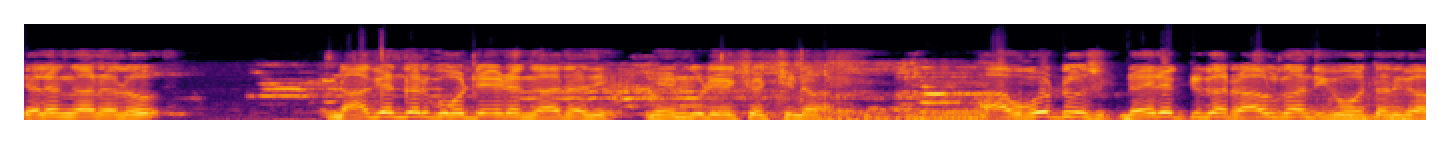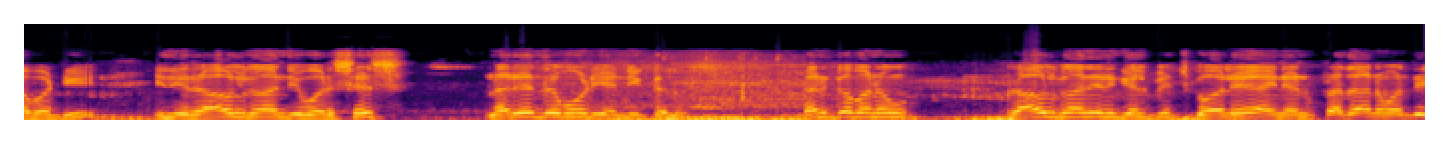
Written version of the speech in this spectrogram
తెలంగాణలో నాగేందర్కు వేయడం కాదు అది నేను కూడా వేసి వచ్చిన. ఆ ఓటు డైరెక్ట్గా రాహుల్ గాంధీకి పోతుంది కాబట్టి ఇది రాహుల్ గాంధీ వర్సెస్ నరేంద్ర మోడీ ఎన్నికలు. కనుక మనం రాహుల్ గాంధీని గెలిపించుకోవాలి ఆయనను ప్రధానమంత్రి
